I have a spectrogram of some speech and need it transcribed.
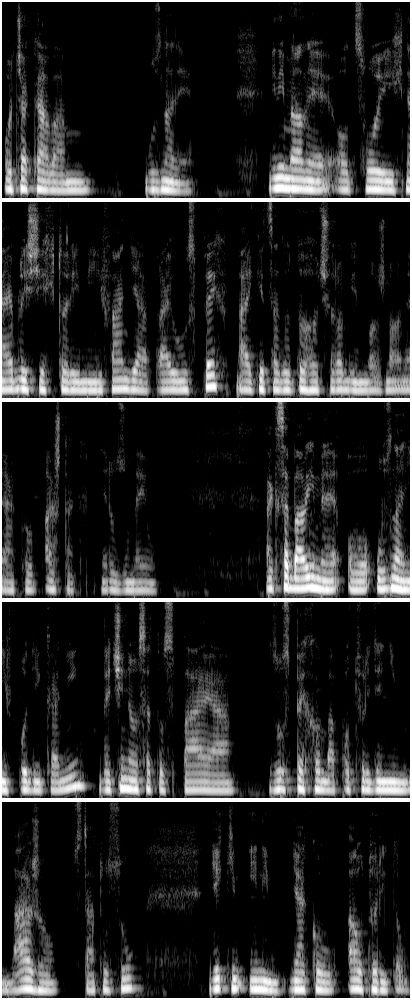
očakávam uznanie. Minimálne od svojich najbližších, ktorí mi fandia a prajú úspech, aj keď sa do toho, čo robím, možno nejako až tak nerozumejú. Ak sa bavíme o uznaní v podnikaní, väčšinou sa to spája s úspechom a potvrdením vášho statusu niekým iným, nejakou autoritou,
